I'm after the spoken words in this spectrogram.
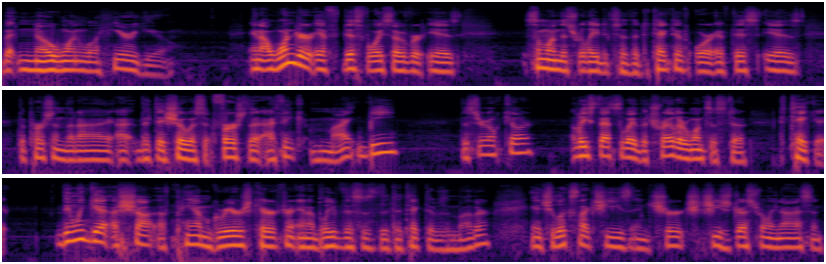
but no one will hear you. And I wonder if this voiceover is someone that's related to the detective or if this is the person that I, I that they show us at first that I think might be the serial killer. At least that's the way the trailer wants us to, to take it. Then we get a shot of Pam Grier's character, and I believe this is the detective's mother. And she looks like she's in church. She's dressed really nice, and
